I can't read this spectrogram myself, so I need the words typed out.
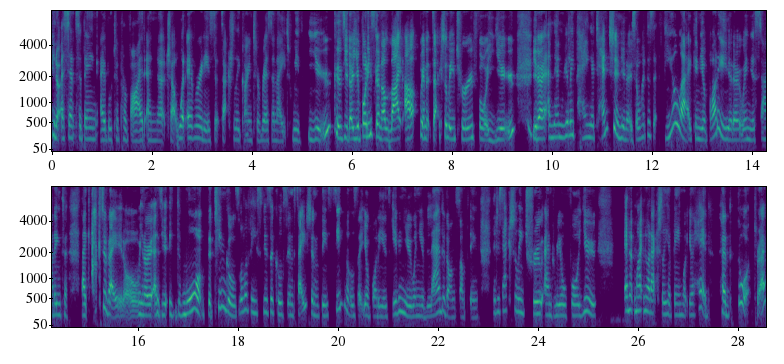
you know a sense of being able to provide and nurture whatever it is that's actually going to resonate with you because you know your body's going to light up when it's actually true for you you know and then really paying attention you know so what does it feel like in your body you know when you're starting to like activate or you know as you the warmth the tingles all of these physical sensations these signals that your body is giving you when you've landed on something that is actually true and real for you and it might not actually have been what your head had thought right?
